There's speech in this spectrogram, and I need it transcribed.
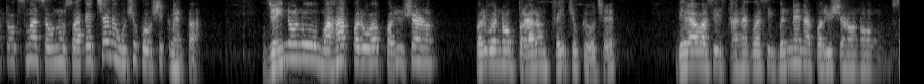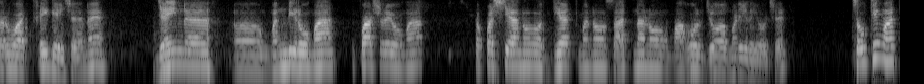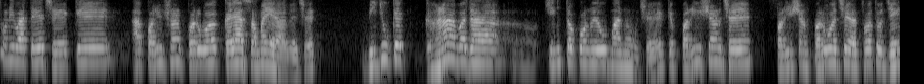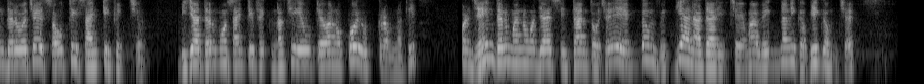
ટોક્સમાં સૌનું સ્વાગત છે ને હું છું કૌશિક મહેતા. જૈનોનું મહાપર્વ પર્યુષણ પર્વનો પ્રારંભ થઈ ચૂક્યો છે. દેરાવાસી સ્થાનકવાસી બંનેના પર્યુષણોનો શરૂઆત થઈ ગઈ છે અને જૈન મંદિરોમાં, ઉપાશ્રયોમાં તપસ્યાનો, અધ્યાત્મનો, સાધનાનો માહોલ જોવા મળી રહ્યો છે. સૌથી મહત્વની વાત એ છે કે આ પર્યુષણ પર્વ કયા સમયે આવે છે? બીજું કે ઘણા બધા ચિંતકોનું એવું માનવું છે કે પર્યુષણ છે, પર્યુષણ પર્વ છે અથવા તો જૈન ધર્મ છે સૌથી સાયન્ટિફિક છે. બીજા ધર્મો સાયન્ટિફિક નથી એવું કહેવાનો કોઈ ઉપક્રમ નથી. પણ જૈન ધર્મનો જે સિદ્ધાંતો છે એ એકદમ વિજ્ઞાન આધારિત છે. એમાં વૈજ્ઞાનિક અભિગમ છે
